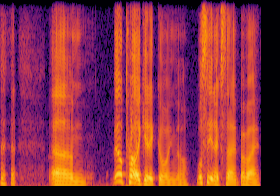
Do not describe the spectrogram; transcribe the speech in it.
um, they'll probably get it going, though. We'll see you next time. Bye-bye.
